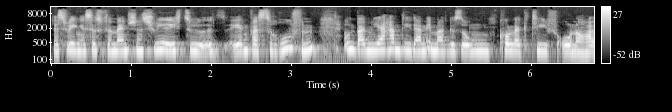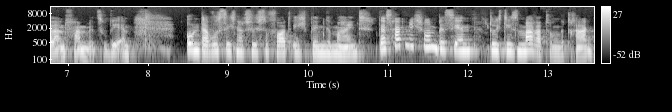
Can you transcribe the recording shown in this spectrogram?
Deswegen ist es für Menschen schwierig, zu, irgendwas zu rufen. Und bei mir haben die dann immer gesungen, kollektiv ohne Holland fahren wir zu WM. Und da wusste ich natürlich sofort, ich bin gemeint. Das hat mich schon ein bisschen durch diesen Marathon getragen.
